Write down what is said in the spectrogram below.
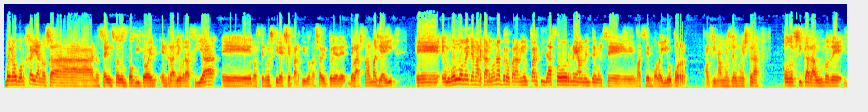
Bueno, Borja ya nos ha, nos ha gustado un poquito en, radiografía. Eh, nos tenemos que ir a ese partido, ¿no? esa victoria de, Las Palmas, y ahí eh, el gol lo mete Marcardona, pero para mí el partidazo realmente lo hace, lo hace Moleiro por, al final nos demuestra todos y cada uno de,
